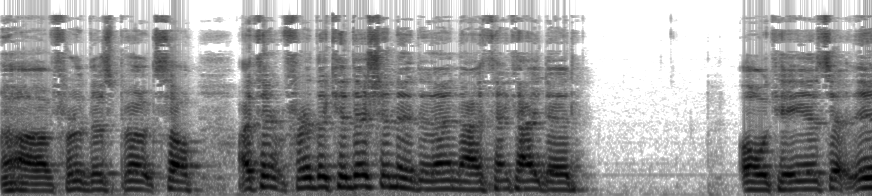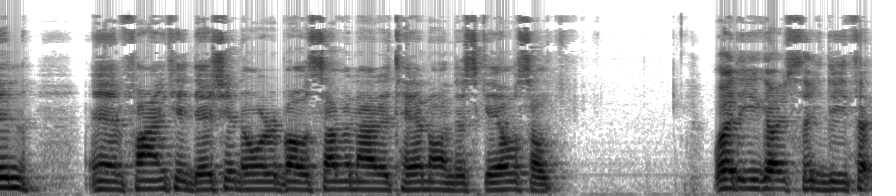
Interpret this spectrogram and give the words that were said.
uh, for this book. So I think for the condition it in, I think I did okay. It's in, in fine condition or about 7 out of 10 on the scale. So what do you guys think? Do you th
